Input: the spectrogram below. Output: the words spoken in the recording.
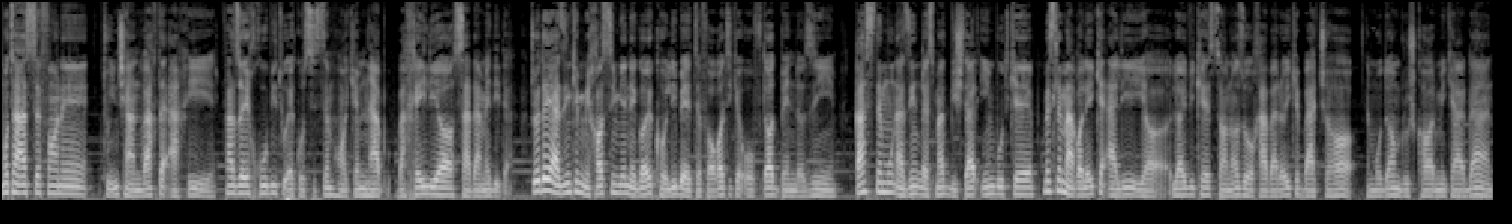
متاسفانه تو این چند وقت اخیر فضای خوبی تو اکوسیستم حاکم نبود و خیلیا صدمه دیدن. جدای از اینکه می‌خواستیم یه نگاه کلی به اتفاقاتی که افتاد بندازیم قصدمون از این قسمت بیشتر این بود که مثل مقاله‌ای که علی یا لایوی که ساناز و خبرهایی که بچه ها مدام روش کار می‌کردن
